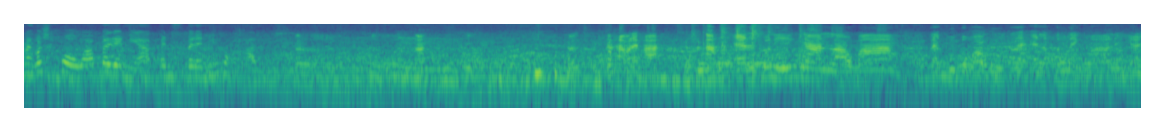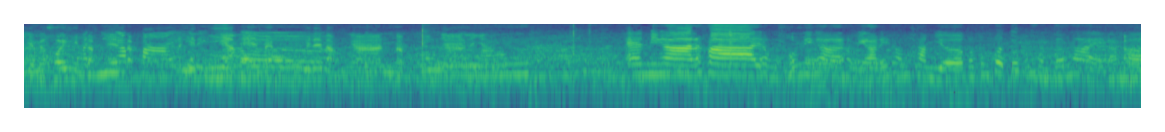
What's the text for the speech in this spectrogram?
มันก็โชว์ว่าประเด็นเนี้ยเป็นประเด็นที่สำคัญเออเอออะ จะถามอะไรคะอะแอนช่วงนี้งานเราบ้าง แต่คุณบอกว่าโหตั้งแต่แอนรับตำแหน่งมาอะไรเงี้ยยังไม่ค่อยเห็นแบบแอนแบบมันเงียบๆแอนแบบไม่ได้แบบงานแบบมีงานอะไรเงี้ยแอนมีงานนะคะอย่างผมก็มีงานค่ะมีงานที่ต้องทำเยอะก็เพิ่งเปิดตัวพรีเซนเตอร์ใหม่นะคะ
